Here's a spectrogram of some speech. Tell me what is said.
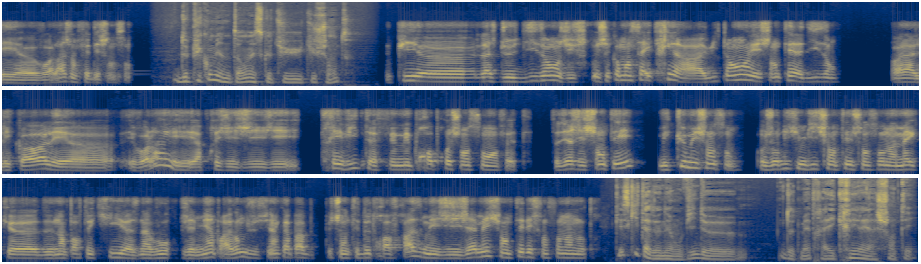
Et voilà, j'en fais des chansons. Depuis combien de temps est-ce que tu, chantes? Depuis euh, l'âge de 10 ans. J'ai commencé à écrire à 8 ans et chanter à 10 ans. Voilà, à l'école. Et, euh, et, voilà. Et après, j'ai très vite fait mes propres chansons, en fait. C'est-à-dire, j'ai chanté, mais que mes chansons. Aujourd'hui, tu me dis de chanter une chanson d'un mec, euh, de n'importe qui, Aznavour, que j'aime bien, par exemple, je suis incapable. Je peux chanter deux, trois phrases, mais j'ai jamais chanté les chansons d'un autre. Qu'est-ce qui t'a donné envie de, de te mettre à écrire et à chanter?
